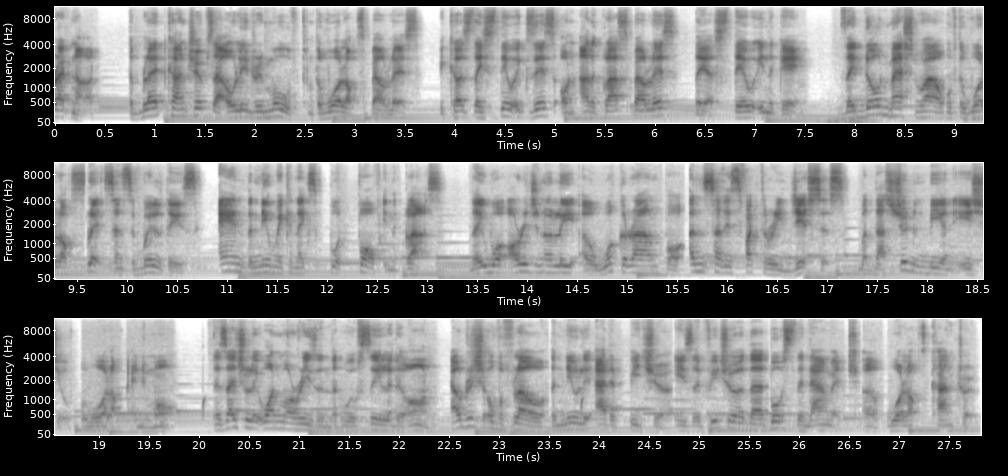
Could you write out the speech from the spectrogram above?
Not, the Blade cantrips are only removed from the Warlock spell list. Because they still exist on other class spell lists, they are still in the game. They don't mesh well with the Warlock's split sensibilities and the new mechanics put forth in the class. They were originally a workaround for unsatisfactory Jesus, but that shouldn't be an issue for Warlock anymore. There's actually one more reason that we'll see later on. Eldritch Overflow, the newly added feature, is a feature that boosts the damage of Warlock's cantrip.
